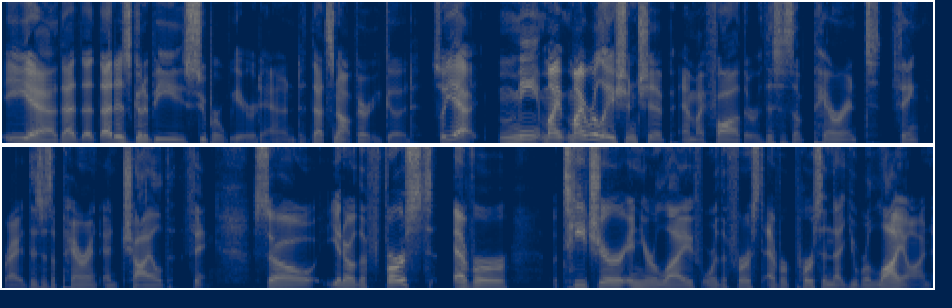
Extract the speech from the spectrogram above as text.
yeah, that that, that is gonna be super weird, and that's not very good. So yeah, me, my my relationship and my father, this is a parent thing, right? This is a parent and child thing. So you know, the first ever teacher in your life or the first ever person that you rely on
